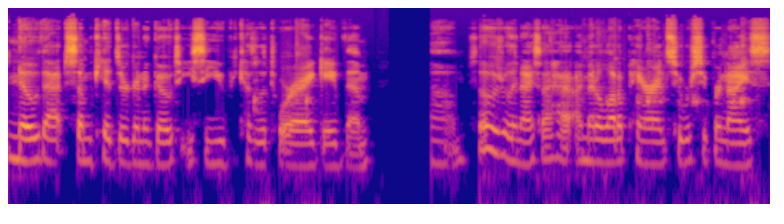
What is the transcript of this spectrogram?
know that some kids are going to go to ECU because of the tour I gave them. Um, so that was really nice. I had I met a lot of parents who were super nice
